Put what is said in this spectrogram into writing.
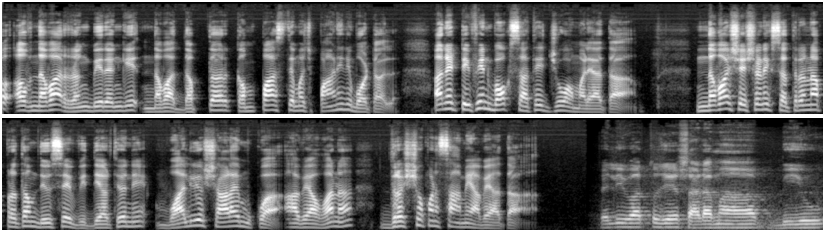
અવનવા રંગબેરંગી, નવા દફતર, કંપાસ તેમજ પાણીની બોટલ અને ટિફિન બોક્સ સાથે જોવા મળ્યા હતા. નવા શૈક્ષણિક સત્રના પ્રથમ દિવસે વિદ્યાર્થીઓને વાલીઓ શાળાએ મૂકવા આવ્યા હોવાના દ્રશ્યો પણ સામે આવ્યા હતા. પહેલી વાત તો જે શાળામાં બીયુ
